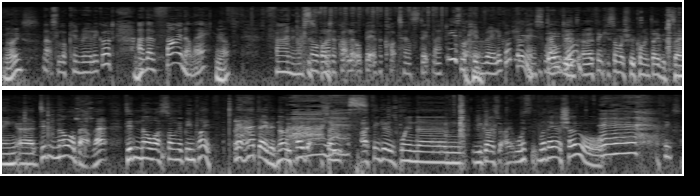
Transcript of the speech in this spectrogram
nice. That's looking really good. Mm-hmm. And then finally, Yeah. Finally, I'm so glad I've got a little bit of a cocktail stick left. He's looking really good, Dennis. Well David, uh, thank you so much for your comment, David, saying uh, didn't know about that, didn't know our song had been played. It had, David. No, we played Ah, it. So yes. I think it was when um, you guys were, was were they at a show or Uh, I think so.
